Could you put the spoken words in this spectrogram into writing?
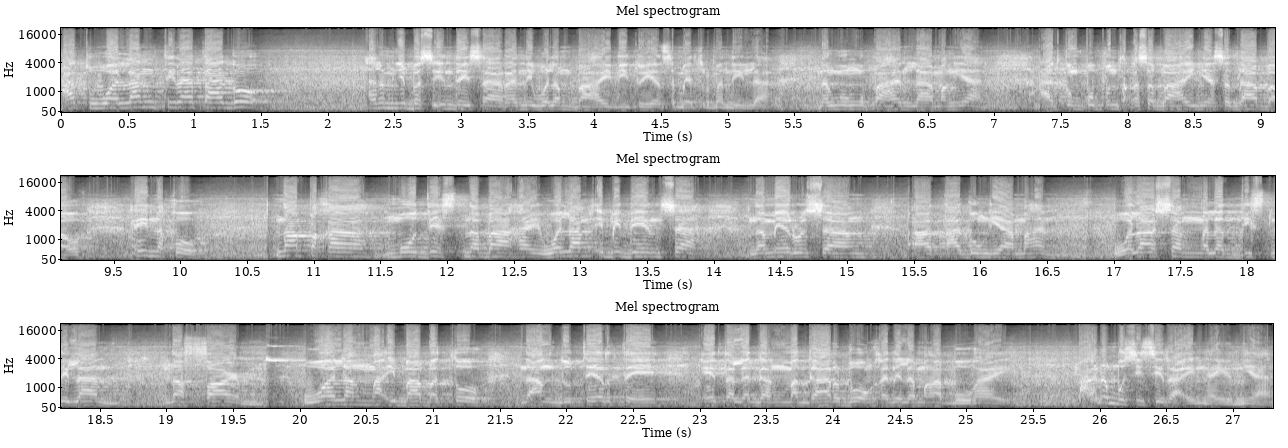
at walang tinatago. Alam niyo ba si Inday Sara, ni walang bahay dito yan sa Metro Manila? Nangungupahan lamang yan. At kung pupunta ka sa bahay niya sa Davao, ay nako, napaka-modest na bahay. Walang ebidensya na meron siyang ah, tagong yaman. Wala siyang mala Disneyland na farm. Walang maibabato na ang Duterte eh talagang magarbo ang kanilang mga buhay. Paano mo sisirain ngayon yan?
